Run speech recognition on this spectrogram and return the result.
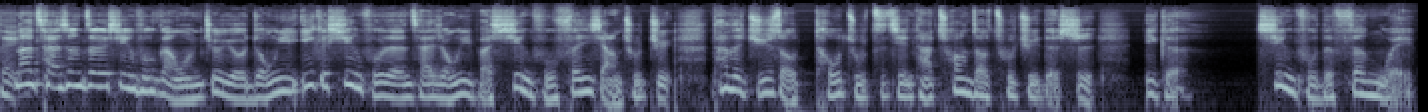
对，那产生这个幸福感，我们就有容易一个幸福的人才容易把幸福分享出去。他的举手投足之间，他创造出去的是一个幸福的氛围，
